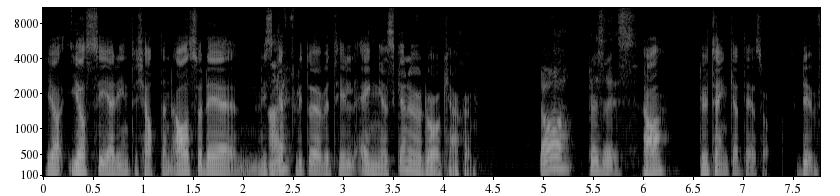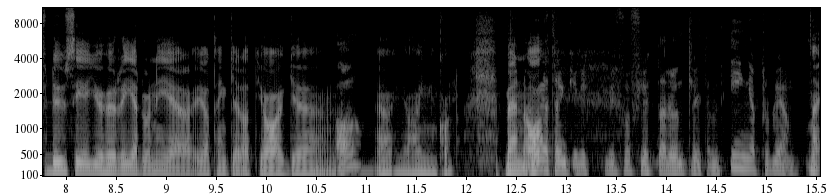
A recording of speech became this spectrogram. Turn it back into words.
Jag, jag ser inte chatten. Ja, så det, vi ska Nej. flytta över till engelska nu då kanske? Ja, precis. Ja, du tänker att det är så? Du, för du ser ju hur redo ni är. Jag tänker att jag, eh, ja. ja jag har ingen koll. Men, ja, Jag tänker vi, vi får flytta runt lite, men inga problem. Nej.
